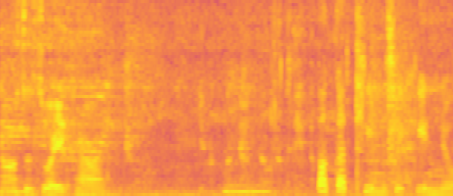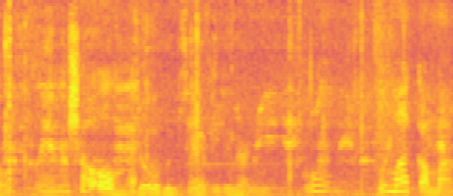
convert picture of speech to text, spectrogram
ชอบสวยๆค่ะ อืมปกติสิกินอยู่ไม่ชอบอมเลยเชอโอบมันแสบอยู่ด้วยนะนี่โอ้ยพูดมากกับมาก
